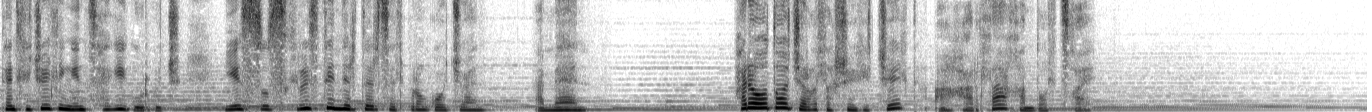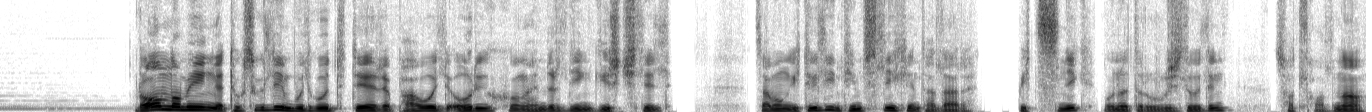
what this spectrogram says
танд хичээлийн энэ цагийг өргөж Есүс Христийн нэрээр залбирanгуйж байна. Амен. Хариу одоо жаргалах шин хичээлд анхаарлаа хандуулцгаая. Ром номын төгсгөлийн бүлгүүд дээр Паул өөрийнхөө амьдралын гэрчлэл за мөн итгэлийн тэмцлийнхээ талаар бичсэнийг өнөөдөр үргэлжлүүлэн судлах болно.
